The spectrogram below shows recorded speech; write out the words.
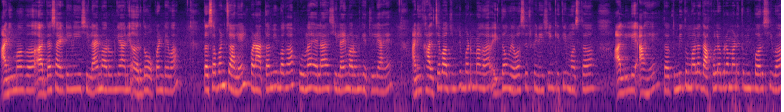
आणि मग अर्ध्या साईडीने शिलाई मारून घ्या आणि अर्ध ओपन ठेवा. तसं पण चालेल पण आता मी बघा पूर्ण ह्याला शिलाई मारून घेतलेली आहे. आणि खालच्या बाजूची पण बघा एकदम व्यवस्थित फिनिशिंग किती मस्त आलेली आहे. तर तुम्ही तुम्हाला दाखवल्याप्रमाणे तुम्ही पर्स शिवा.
